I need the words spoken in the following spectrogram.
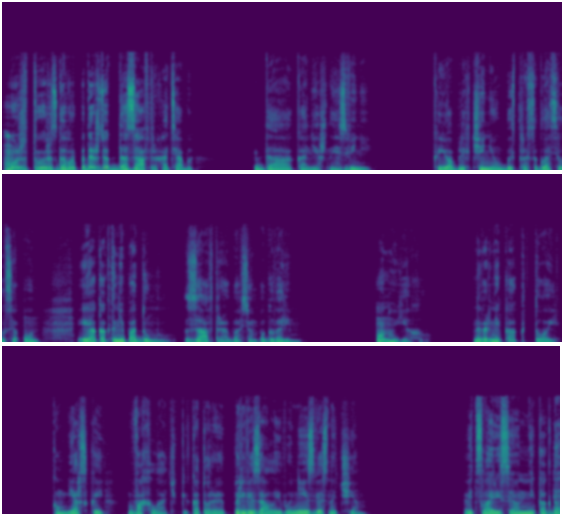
Может, твой разговор подождет до завтра хотя бы?» «Да, конечно, извини». К ее облегчению быстро согласился он. «Я как-то не подумал. Завтра обо всем поговорим». Он уехал. Наверняка к той, к мерзкой вахлачке, которая привязала его неизвестно чем. Ведь с Ларисой он никогда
